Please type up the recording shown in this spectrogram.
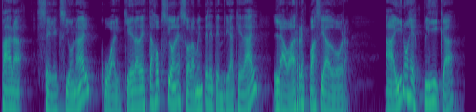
Para seleccionar cualquiera de estas opciones solamente le tendría que dar la barra espaciadora. Ahí nos explica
